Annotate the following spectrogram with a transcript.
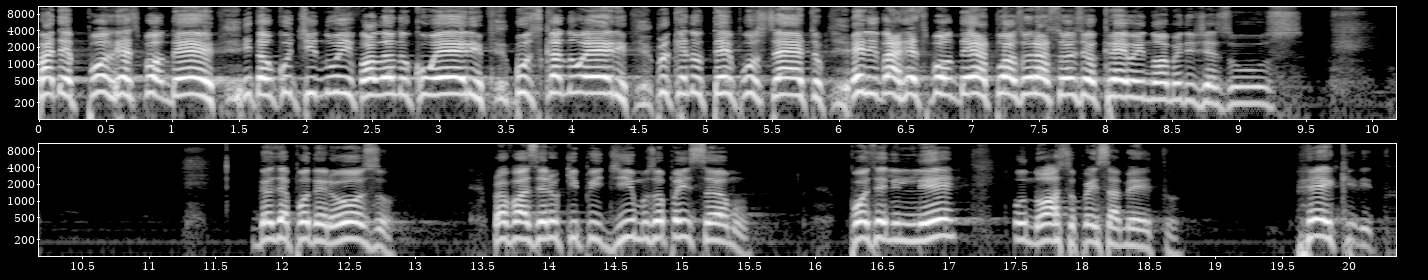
para depois responder. Então continue falando com Ele, buscando Ele, porque no tempo certo Ele vai responder as tuas orações, eu creio em nome de Jesus. Deus é poderoso para fazer o que pedimos ou pensamos, pois Ele lê o nosso pensamento. Ei, querido,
